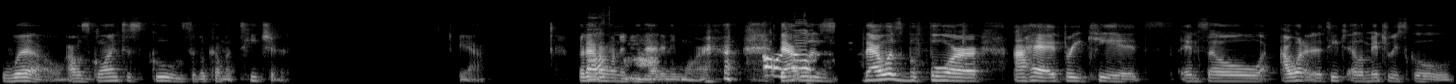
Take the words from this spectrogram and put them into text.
Well, I was going to school to become a teacher. Yeah. But I don't want to do that oh. anymore. Oh, that no. was that was before I had three kids. And so I wanted to teach elementary school.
